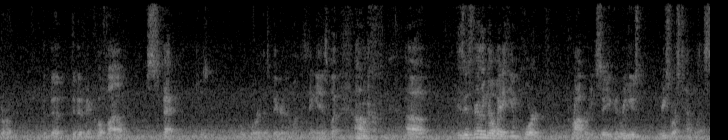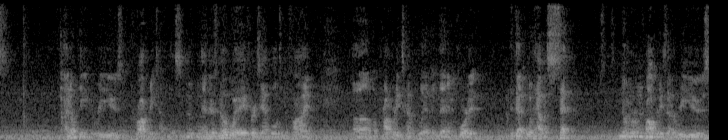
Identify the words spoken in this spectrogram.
the, the, the BIBFRAME profile spec, which is a word that's bigger than what the thing is, but um, uh, is there's really no way to import properties. So you can reuse resource templates. I don't think you can reuse property templates. Mm-mm. And there's no way, for example, to define um, a property template and then import it that would have a set number of Mhm. properties that are reused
